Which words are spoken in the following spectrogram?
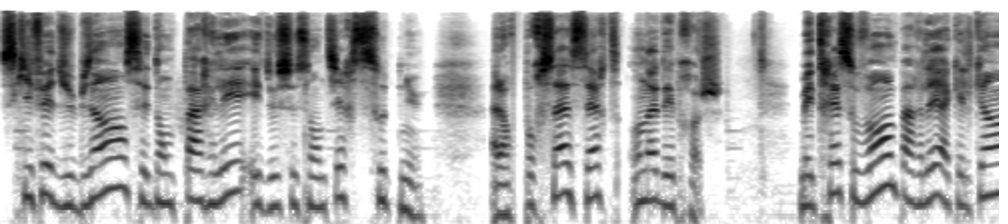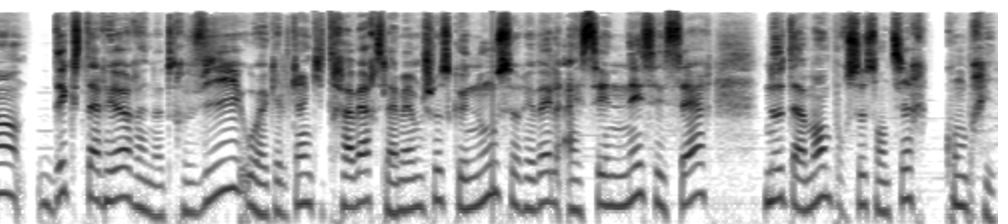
ce qui fait du bien, c'est d'en parler et de se sentir soutenu. Alors pour ça, certes, on a des proches. Mais très souvent, parler à quelqu'un d'extérieur à notre vie ou à quelqu'un qui traverse la même chose que nous se révèle assez nécessaire, notamment pour se sentir compris,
